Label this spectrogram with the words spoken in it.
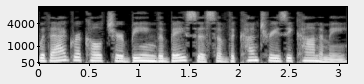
with agriculture being the basis of the country's economy.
